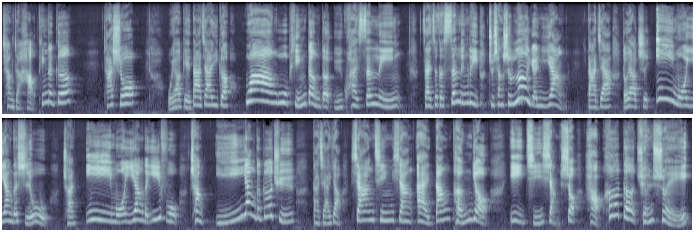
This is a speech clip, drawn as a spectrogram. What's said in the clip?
唱着好听的歌。他说：“我要给大家一个万物平等的愉快森林，在这个森林里就像是乐园一样，大家都要吃一模一样的食物，穿一模一样的衣服，唱一样的歌曲。”大家要相亲相爱，当朋友，一起享受好喝的泉水。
